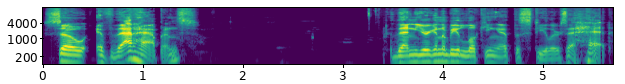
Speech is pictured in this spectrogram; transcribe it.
So if that happens, then you're going to be looking at the Steelers ahead.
